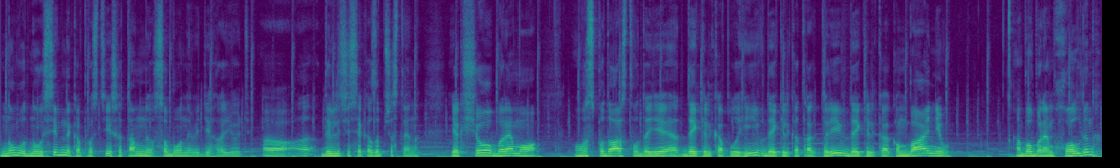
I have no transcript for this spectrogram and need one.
Ну, в одноосібника простіше, там не особо вони відіграють, дивлячись, яка запчастина. Якщо беремо господарство, де є декілька плугів, декілька тракторів, декілька комбайнів, або беремо холдинг.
